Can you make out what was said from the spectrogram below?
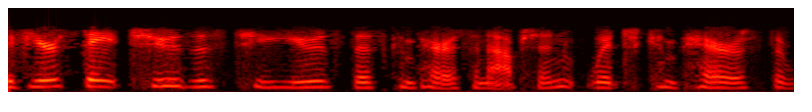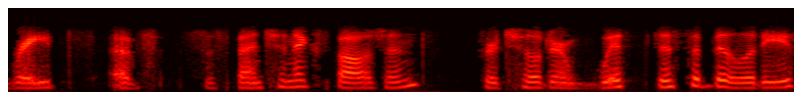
If your state chooses to use this comparison option, which compares the rates of suspension expulsions for children with disabilities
